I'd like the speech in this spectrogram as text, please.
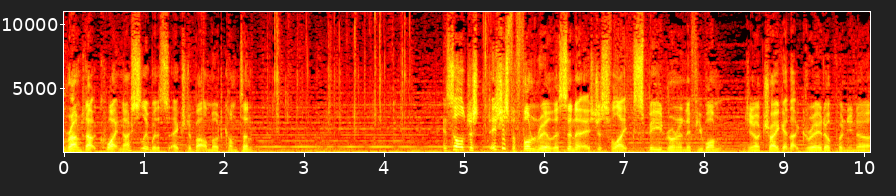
rounded out quite nicely with this extra battle mode content. It's all just, it's just for fun really, this, isn't it? It's just for like speed running if you want, you know, try to get that grade up and you know,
